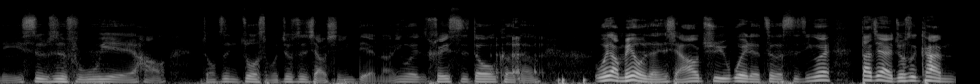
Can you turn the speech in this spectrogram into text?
你是不是服务业也好，总之你做什么就是小心一点了，因为随时都有可能。我想没有人想要去为了这个事情，因为大家也就是看，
